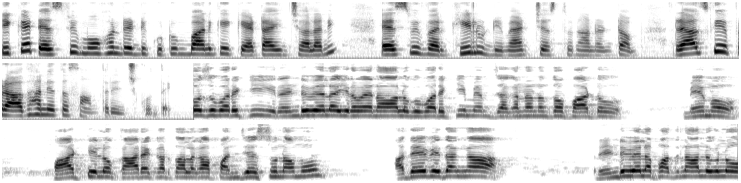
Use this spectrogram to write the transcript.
ticket S V Mohan Reddy కుటుంబానికి కేటాయించాలని ఎస్వి వర్గీయులు డిమాండ్ చేస్తున్నానంటాం రాజకీయ ప్రాధాన్యత సంతరించుకుంది. రోజు వరకు రెండు వేల ఇరవై నాలుగు వరకు మేము జగనన్నతో పాటు మేము పార్టీలో కార్యకర్తలుగా పనిచేస్తున్నాము. అదేవిధంగా రెండు వేల పద్నాలుగులో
